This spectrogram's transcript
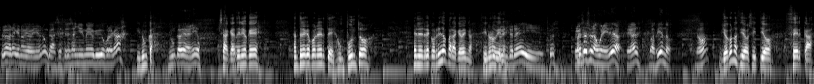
Yo la verdad que no había venido nunca. Hace tres años y medio que vivo por acá. Y nunca. Nunca había venido. O sea, que ha tenido que, han tenido que ponerte un punto en el recorrido para que venga. Si no, no viene. interés y cosas. Pero Vale. esa es una buena idea. Al final vas viendo, ¿no? Yo he conocido sitios cerca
